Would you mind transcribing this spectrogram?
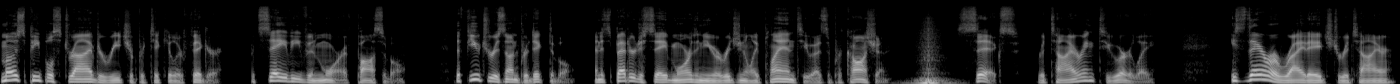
Most people strive to reach a particular figure, but save even more if possible. The future is unpredictable, and it's better to save more than you originally planned to as a precaution. 6. Retiring too early. Is there a right age to retire?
